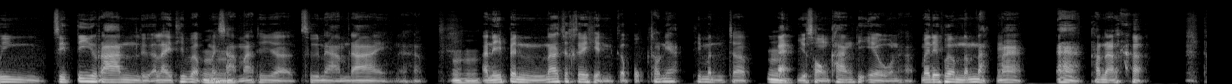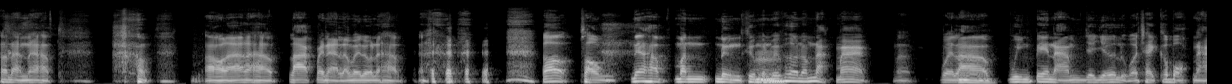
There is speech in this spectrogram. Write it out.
วิ่งซิตี้รันหรืออะไรที่แบบอือฮึไม่สามารถที่จะซื้อน้ำได้นะครับอืมอันนี้เป็นน่าจะเคยเห็นกระปุกเท่าเนี้ยที่มันจะแปะอยู่สองข้างที่เอวนะครับ ไม่ได้เพิ่มน้ำหนักมาก อ่าเท่านั้นละเท่านั้นนะครับครับ เอาแล้วนะครับ ลากไปไหนแล้วไม่รู้นะครับ ก็สองเนี่ยครับ มันหนึ่งคือมันอืมไม่เพิ่มน้ำหนักมากนะเวลาอืมวิ่งเป้น้ำเยอะๆ หรือว่าใช้กระบอกน้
